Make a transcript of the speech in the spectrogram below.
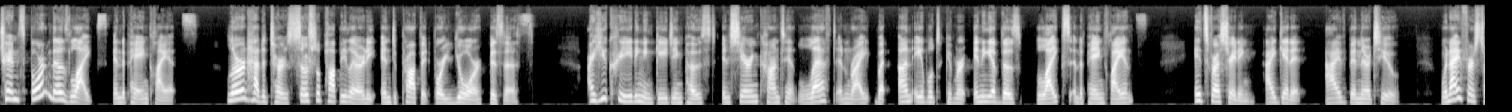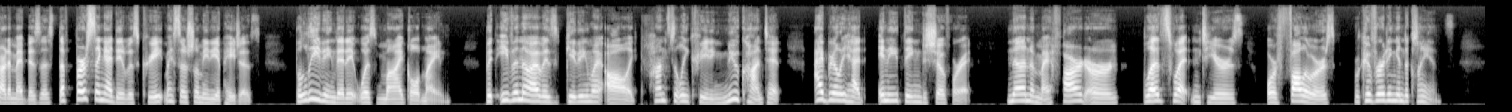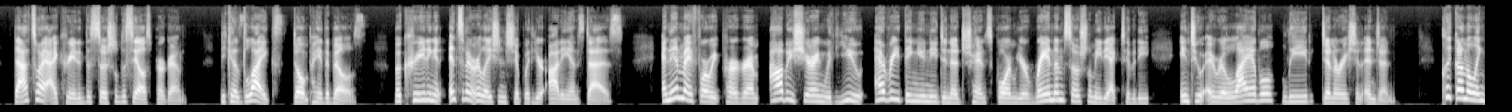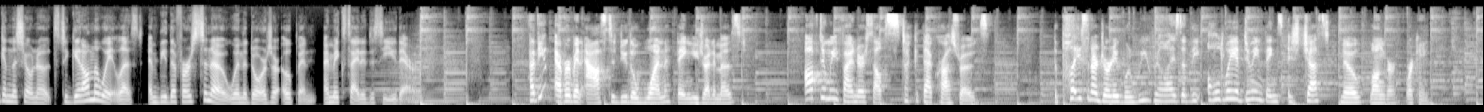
Transform those likes into paying clients. Learn how to turn social popularity into profit for your business. Are you creating engaging posts and sharing content left and right, but unable to convert any of those likes into paying clients? It's frustrating. I get it. I've been there too. When I first started my business, the first thing I did was create my social media pages, believing that it was my gold mine. But even though I was giving my all and constantly creating new content, I barely had anything to show for it. None of my hard earned blood, sweat, and tears or followers were converting into clients. That's why I created the Social to Sales program, because likes don't pay the bills but creating an intimate relationship with your audience does. And in my four week program, I'll be sharing with you everything you need to know to transform your random social media activity into a reliable lead generation engine. Click on the link in the show notes to get on the waitlist and be the first to know when the doors are open. I'm excited to see you there. Have you ever been asked to do the one thing you dreaded most? Often we find ourselves stuck at that crossroads the place in our journey when we realize that the old way of doing things is just no longer working.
